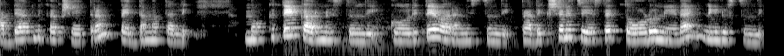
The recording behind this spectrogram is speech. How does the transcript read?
ఆధ్యాత్మిక క్షేత్రం పెద్దమ్మ తల్లి మొక్కితే కరుణిస్తుంది కోరితే వరణిస్తుంది ప్రదక్షిణ చేస్తే తోడు నీడ నిలుస్తుంది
